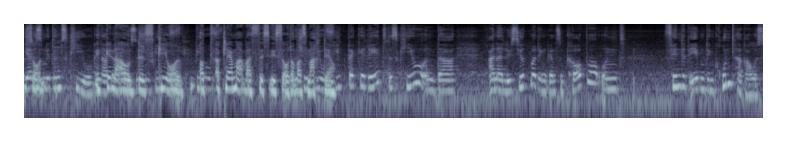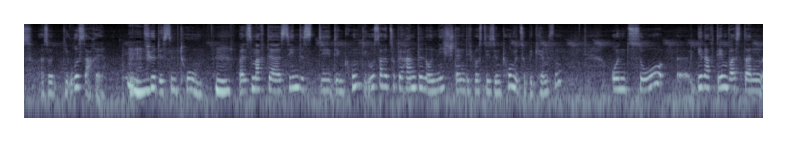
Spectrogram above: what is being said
Ja, so das mit dem Skio, genau. Genau, ist das ein Kio. Bio- Bio- Er- Erklär mal, was das ist oder was das ist ein macht der? Biofeedback-Gerät, das Kio, und da analysiert man den ganzen Körper und findet eben den Grund heraus, also die Ursache Mhm. für das Symptom. Weil es macht ja Sinn, das, die, den Grund, die Ursache zu behandeln und nicht ständig bloß die Symptome zu bekämpfen. Und so, äh, je nachdem, was dann,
